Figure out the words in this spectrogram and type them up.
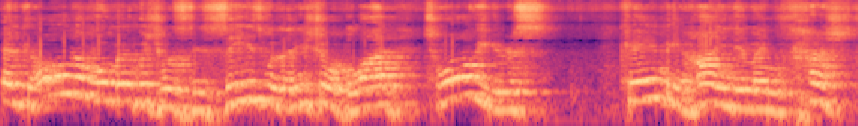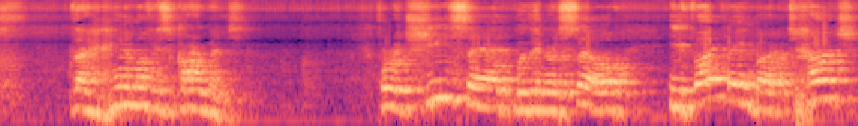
And behold, a woman which was diseased with an issue of blood twelve years came behind him and touched the hem of his garment. For she said within herself, If I may but touch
